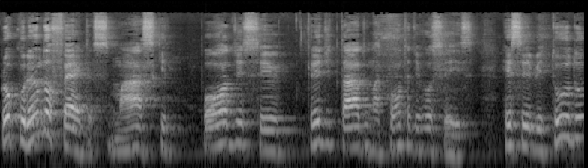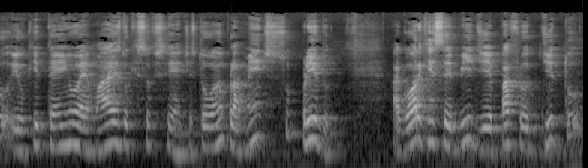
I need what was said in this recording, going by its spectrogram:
procurando ofertas, mas que pode ser creditado na conta de vocês. Recebi tudo e o que tenho é mais do que suficiente. Estou amplamente suprido. Agora que recebi de Epafrodito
